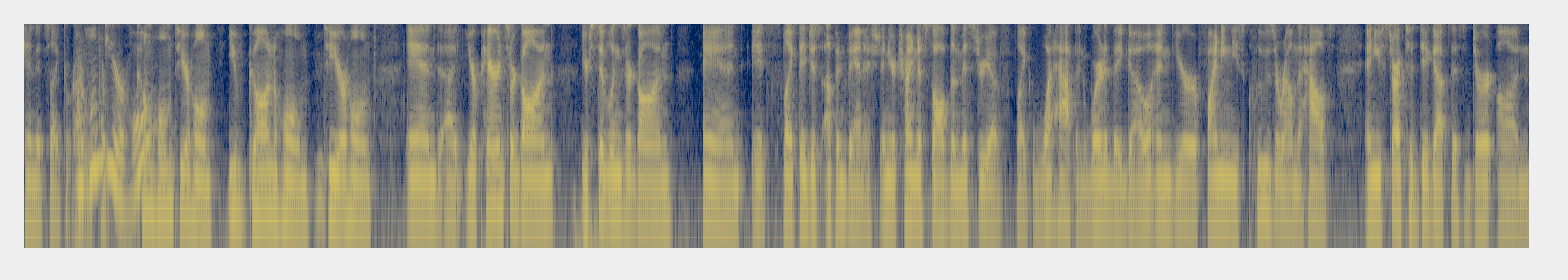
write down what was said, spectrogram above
and it's like Come home to your home? Come home to your home. You've gone home to your home, and uh, your parents are gone. Your siblings are gone. And it's like they just up and vanished, and you're trying to solve the mystery of like what happened, where did they go, and you're finding these clues around the house, and you start to dig up this dirt on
